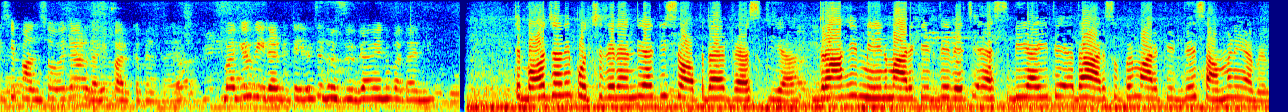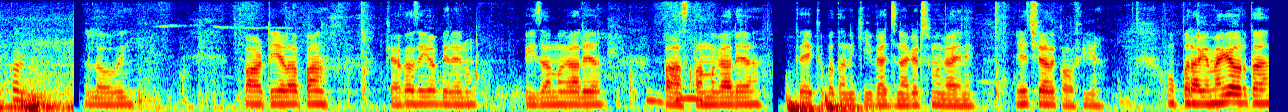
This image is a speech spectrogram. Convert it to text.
ਪਿੱਛੇ 500 ਹਜ਼ਾਰ ਦਾ ਵੀ ਫ਼ਰਕ ਪੈਂਦਾ ਹੈ ਬਾਕੀ ਉਹ ਵੀਰਾ ਡਿਟੇਲ ਚ ਦੱਸੂਗਾ ਮੈਨੂੰ ਪਤਾ ਨਹੀਂ। ਬਹੁਤ ਜਾਣੇ ਪੁੱਛਦੇ ਰਹਿੰਦੇ ਆ ਕਿ ਸ਼ਾਪ ਦਾ ਐਡਰੈਸ ਕੀ ਆ। ਦਰਾਹੇ ਮੇਨ ਮਾਰਕੀਟ ਦੇ ਵਿੱਚ SBI ਤੇ ਆਧਾਰ ਸੁਪਰ ਦੇ ਸਾਹਮਣੇ ਆ ਬਿਲਕੁਲ। ਲਓ ਬਈ ਪਾਰਟੀ ਵਾਲਾ ਆਪਾਂ ਕਹਿਤਾ ਸੀਗਾ ਵੀਰੇ ਨੂੰ ਪੀਜ਼ਾ ਮੰਗਾ ਲਿਆ ਪਾਸਤਾ ਮੰਗਾ ਲਿਆ ਤੇ ਇੱਕ ਪਤਾ ਨਹੀਂ ਕੀ ਵੈਜ ਨਗੇਟਸ ਮੰਗਾਏ ਨੇ, ਇਹ ਸ਼ਾਇਦ ਕਾਫੀ ਆ। ਉੱਪਰ ਆ ਕੇ ਮੈਂ ਕਿਹਾ ਹੋਰ ਤਾਂ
